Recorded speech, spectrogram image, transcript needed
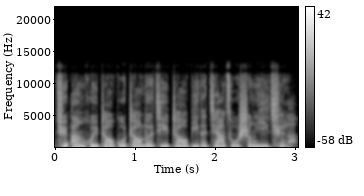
去安徽照顾赵乐际、赵碧的家族生意去了。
